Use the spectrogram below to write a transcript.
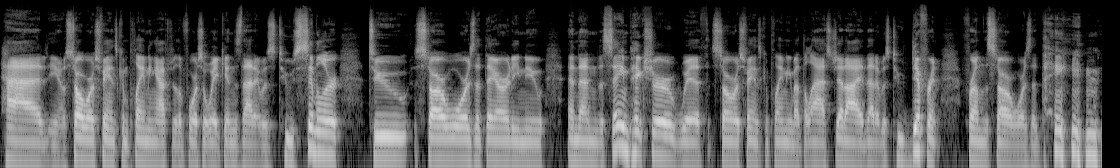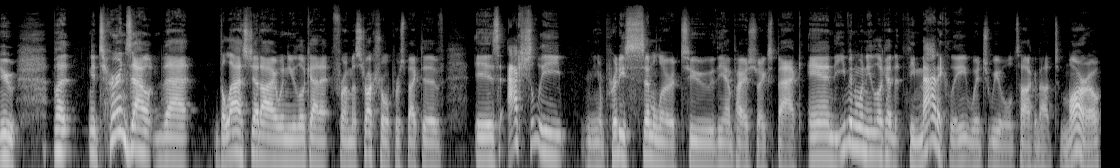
had, you know, Star Wars fans complaining after The Force Awakens that it was too similar to Star Wars that they already knew. And then the same picture with Star Wars fans complaining about The Last Jedi that it was too different from the Star Wars that they knew. But it turns out that The Last Jedi, when you look at it from a structural perspective, is actually you know pretty similar to The Empire Strikes Back. And even when you look at it thematically, which we will talk about tomorrow,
